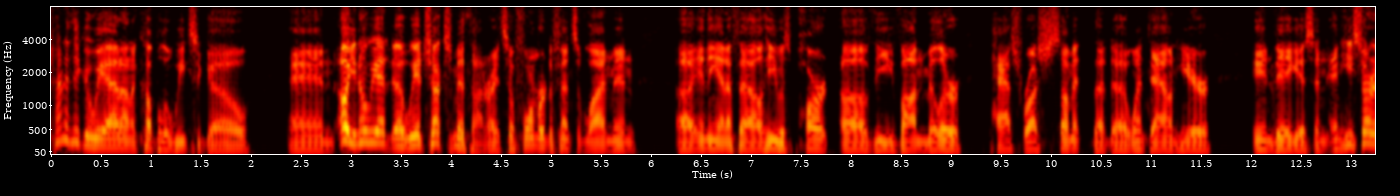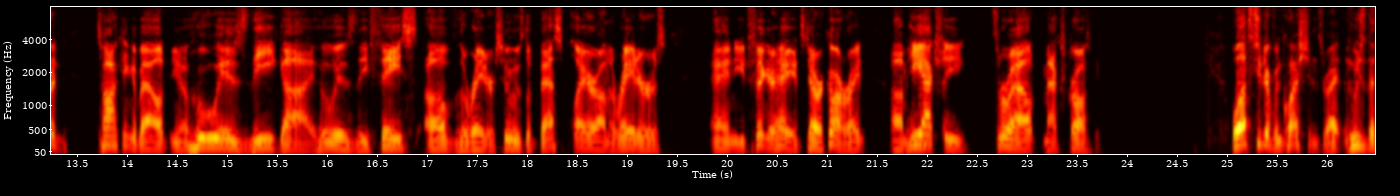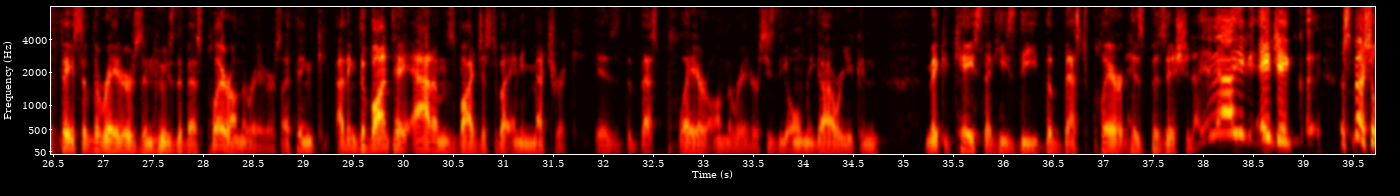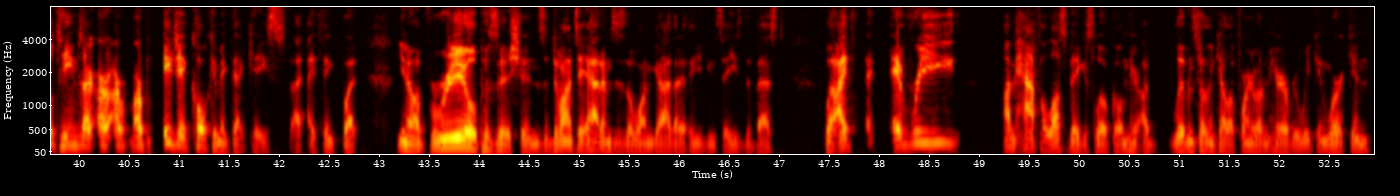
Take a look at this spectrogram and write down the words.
trying to think who we had on a couple of weeks ago, and oh, you know we had uh, we had Chuck Smith on, right? So former defensive lineman uh, in the NFL. He was part of the Von Miller Pass Rush Summit that uh, went down here in Vegas, and and he started talking about you know who is the guy, who is the face of the Raiders, who is the best player on the Raiders, and you'd figure, hey, it's Derek Carr, right? Um, he Mhm. actually threw out Maxx Crosby. Well, that's two different questions, right? Who's the face of the Raiders and who's the best player on the Raiders? I think I think Davante Adams, by just about any metric, is the best player on the Raiders. He's the only guy where you can make a case that he's the the best player at his position. Yeah, you, AJ uh, special teams. Our, our, our, AJ Cole can make that case, I, I think. But you know, of real positions, Davante Adams is the one guy that I think you can say he's the best. But I every I'm half a Las Vegas local. I'm here. I live in Southern California, but I'm here every weekend working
